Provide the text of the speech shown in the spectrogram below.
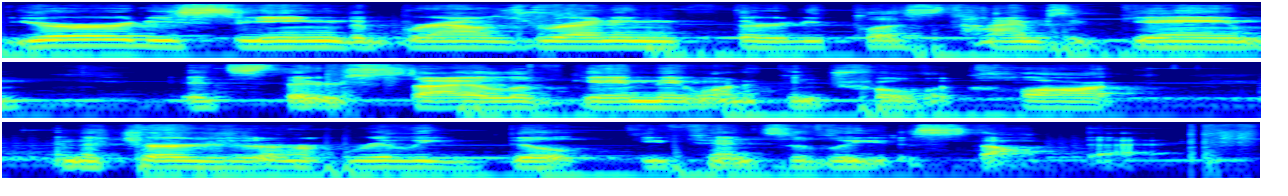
You're already seeing the Browns running 30 plus times a game. It's their style of game. They want to control the clock, and the Chargers aren't really built defensively to stop that.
